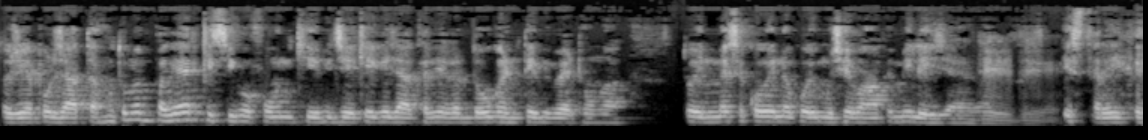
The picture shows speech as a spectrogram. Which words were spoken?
तो जयपुर जाता हूँ तो मैं बगैर किसी को फ़ोन किए भी जेके के जाकर अगर दो घंटे भी बैठूँगा तो इनमें से कोई ना कोई मुझे वहाँ पे मिल ही जाएगा। जी जी। इस तरीके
